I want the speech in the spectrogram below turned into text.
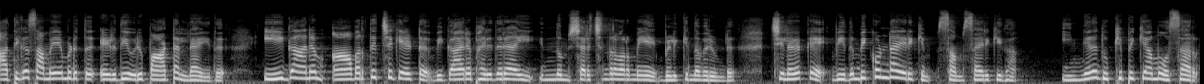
അധിക സമയമെടുത്ത് എഴുതിയ ഒരു പാട്ടല്ല ഇത്. ഈ ഗാനം ആവർത്തിച്ച് കേട്ട് വികാരഭരിതരായി ഇന്നും ശരചന്ദ്രവർമ്മയെ വിളിക്കുന്നവരുണ്ട്. ചിലരൊക്കെ വിതുമ്പിക്കൊണ്ടായിരിക്കും സംസാരിക്കുക. ഇങ്ങനെ ദുഃഖിപ്പിക്കാമോ സാർ?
